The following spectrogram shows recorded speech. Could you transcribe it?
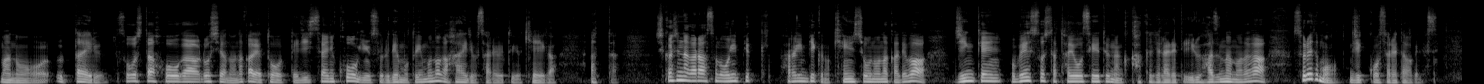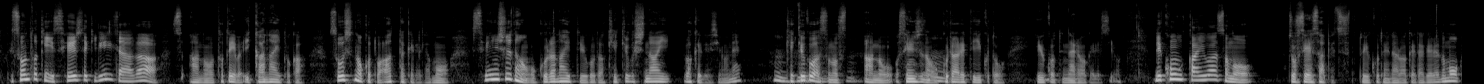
まあ、あの訴える。そうした法がロシアの中で通って実際に抗議をするデモというものが排除されるという経緯があった。しかしながらそのオリンピック・パラリンピックの検証の中では人権をベースとした多様性というのが掲げられているはずなのだがそれでも実行されたわけですでその時政治的リーダーがあの例えば行かないとかそうしたのことはあったけれども選手団を送らないということは結局しないわけですよね結局はそのあの選手団を送られていくということになるわけですよ。で今回はその女性差別ということになるわけだけれども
